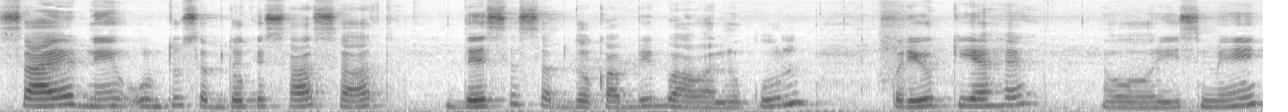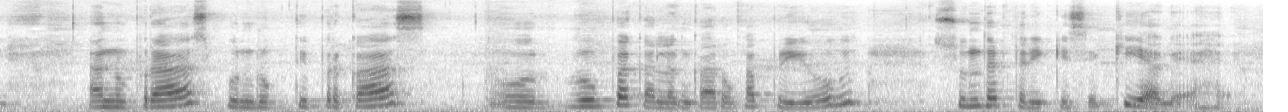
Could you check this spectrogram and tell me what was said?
शायर ने उर्दू शब्दों के साथ साथ देश शब्दों का भी भावानुकूल प्रयोग किया है और इसमें अनुप्रास, पुनरुक्ति प्रकाश और रूपक अलंकारों का प्रयोग सुंदर तरीके से किया गया है।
